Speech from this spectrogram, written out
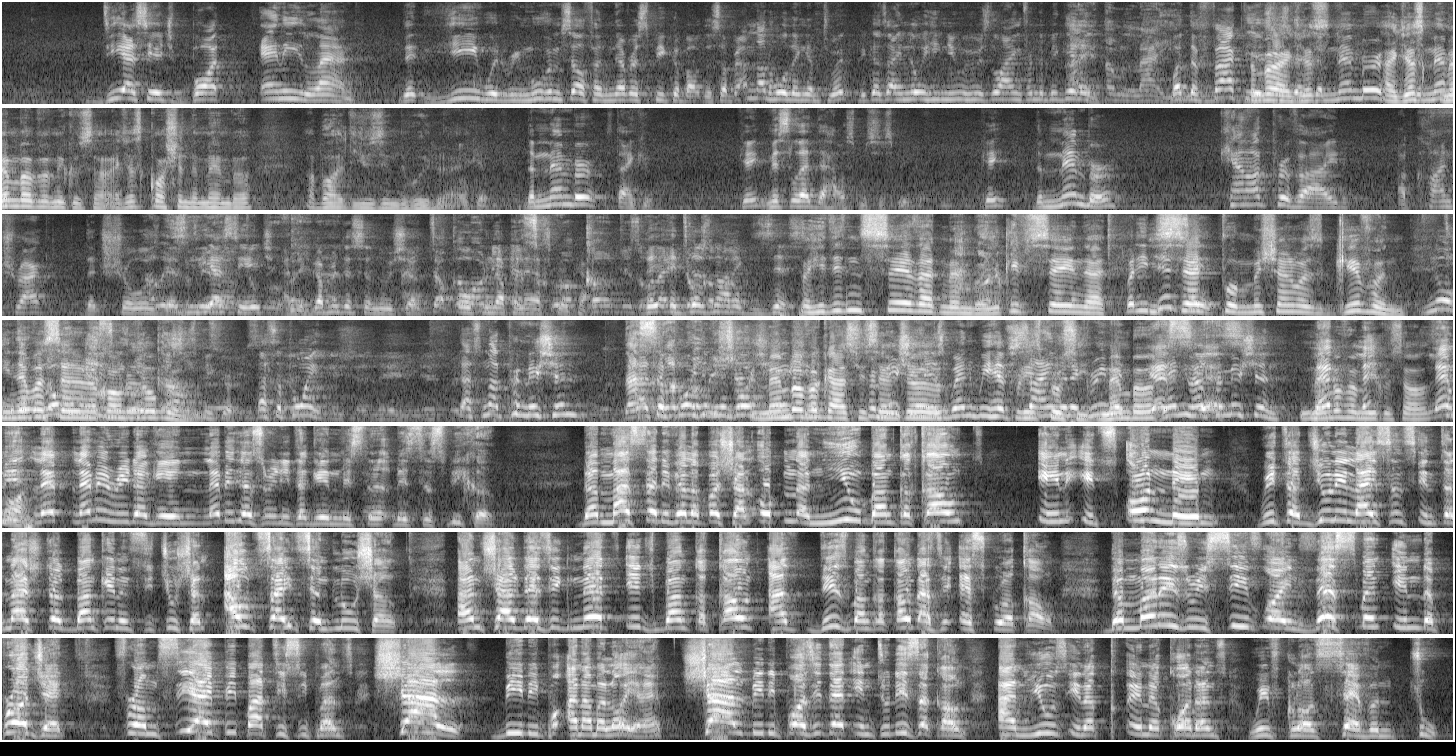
DSH bought any land, that he would remove himself and never speak about the subject. I'm not holding him to it because I know he knew he was lying from the beginning. I am lying. But the fact is, Member, I is that just, the member, I just, the member, member for I just cautioned the member about using the word lie. Okay. The member, thank you. Okay, misled the House, Mr. Speaker. Okay, the member cannot provide a contract that shows that Leon to DSH and the government of I St. Lucia opened up an escrow escrow account account. They- It does talk not exist. But he didn't say that, member. You keep saying that. But he did said say- permission was given. No, he never no said an account was was given, open. That's the point. That's not permission. That's That's, a not point permission. of negotiation. Member of Akasi permission Central, is when we have please signed proceed. an agreement. Member- then Yes, you have yes. permission. Member from let, Let Come me, on. let, let me read again. Let me just read it again, Mr. Mr. Speaker. The master developer shall open a new bank account in its own name with a duly licensed international banking institution outside St. Lucia and shall designate each bank account as this bank account as the escrow account. The monies received for investment in the project from CIP participants shall be and I'm a lawyer, shall be deposited into this account and used in, ac- in accordance with clause 7.2.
